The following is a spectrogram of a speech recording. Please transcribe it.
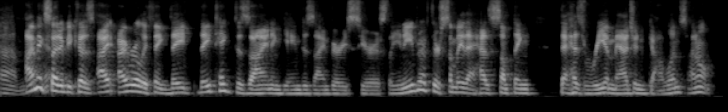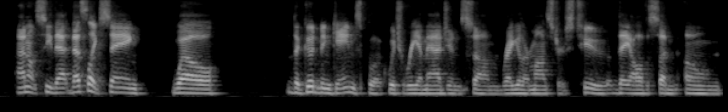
um, I'm excited because I, I really think they they take design and game design very seriously. And even if there's somebody that has something that has reimagined goblins, I don't I don't see that. That's like saying, well, the Goodman Games book, which reimagined some regular monsters too, they all of a sudden own,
